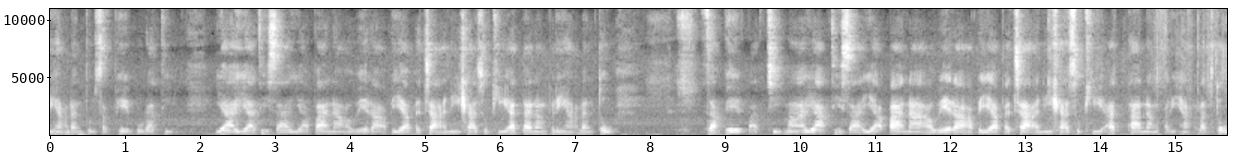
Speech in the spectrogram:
ริหารันตุสัพเพปุรติยายะทิสายะปานาอเวราอภยาปัชาอนิคาสุขีอัตตานังปริหารันตุสัพเพปัจฉิมายะทิสายะปานาอเวราอภยาปชาอนิคาสุขีอัตตานังปริหารันตุ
